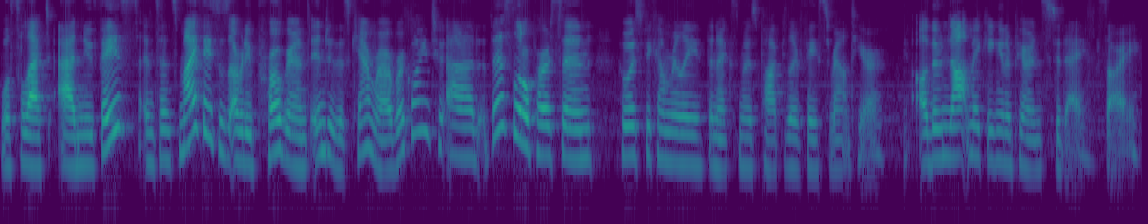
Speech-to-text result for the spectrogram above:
We'll select add new face, and since my face is already programmed into this camera, we're going to add this little person who has become really the next most popular face around here. Although not making an appearance today, sorry.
